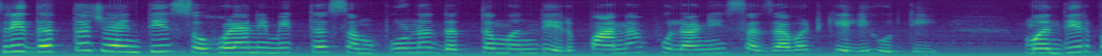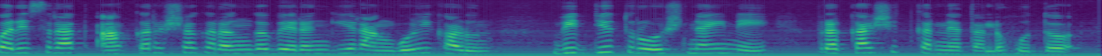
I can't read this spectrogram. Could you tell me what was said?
श्री दत्त जयंती सोहळ्यानिमित्त संपूर्ण दत्त मंदिर पाना फुलांनी सजावट केली होती. मंदिर परिसरात आकर्षक रंगबेरंगी रांगोळी काढून विद्युत रोषणाईने प्रकाशित करण्यात आलं होतं.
